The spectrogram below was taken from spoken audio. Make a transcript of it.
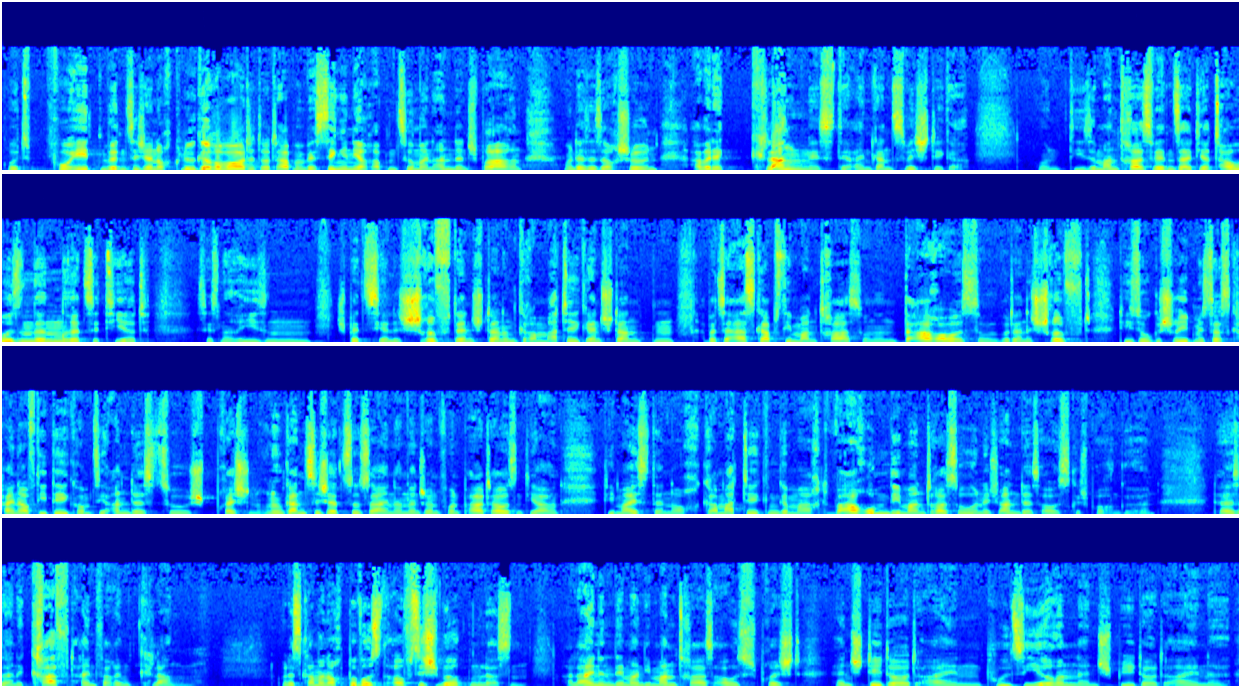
Gut, Poeten würden sicher noch klügere Worte dort haben und wir singen ja auch ab und zu mal in anderen Sprachen und das ist auch schön. Aber der Klang ist der ein ganz wichtiger. Und diese Mantras werden seit Jahrtausenden rezitiert. Es ist eine riesen spezielle Schrift entstanden, Grammatik entstanden. Aber zuerst gab es die Mantras und daraus wird eine Schrift, die so geschrieben ist, dass keiner auf die Idee kommt, sie anders zu sprechen. Und um ganz sicher zu sein, haben dann schon vor ein paar tausend Jahren die Meister noch Grammatiken gemacht, warum die Mantras so nicht anders ausgesprochen gehören. Da ist eine Kraft einfach im Klang. Und das kann man auch bewusst auf sich wirken lassen. Allein indem man die Mantras ausspricht, entsteht dort ein Pulsieren, entsteht dort eine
